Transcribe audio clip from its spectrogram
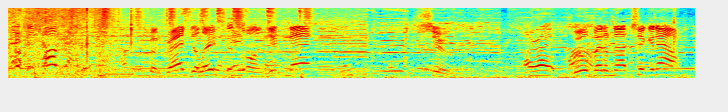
That can top that. Congratulations on getting that. Shoot. All right. Will better not chicken out.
